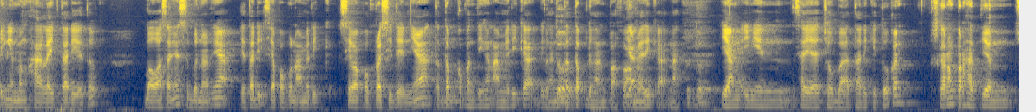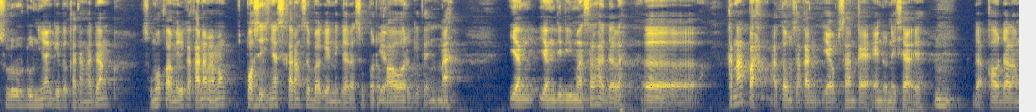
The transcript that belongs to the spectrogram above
ingin meng-highlight tadi itu bahwasanya sebenarnya ya tadi siapa pun Amerika siapa pun presidennya tetap kepentingan Amerika dengan Betul. tetap dengan platform Ya. Amerika. Nah, Betul. yang ingin saya coba tarik itu kan sekarang perhatian seluruh dunia gitu kadang-kadang semua ke Amerika karena memang posisinya sekarang sebagai negara superpower gitu ya. Nah, yang yang jadi masalah adalah eh, kenapa atau misalkan ya misalkan kayak Indonesia ya, da- kalau dalam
